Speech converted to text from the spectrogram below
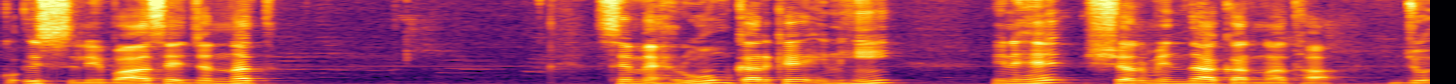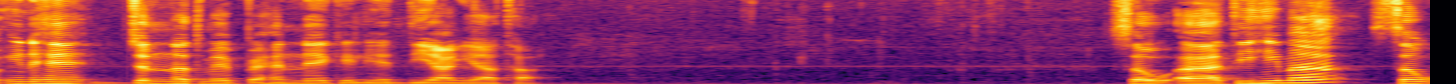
کو اس لباس جنت سے محروم کر کے انہیں انہیں شرمندہ کرنا تھا، جو انہیں جنت میں پہننے کے لیے دیا گیا تھا۔ سو آتیما سو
